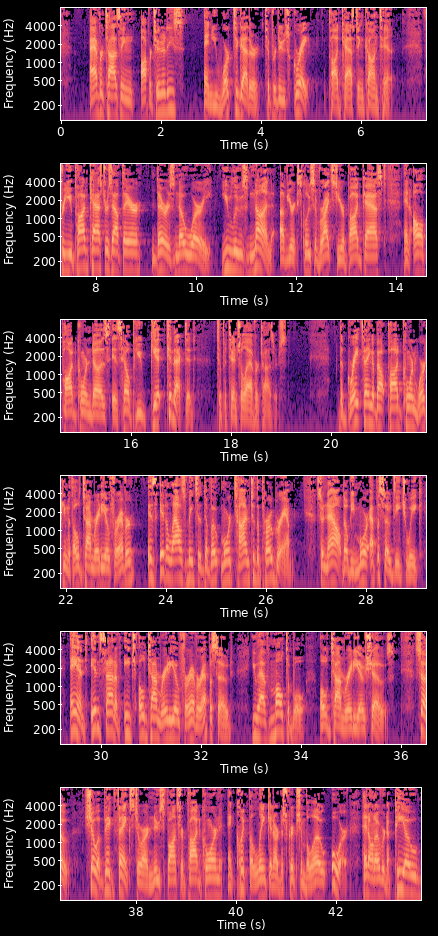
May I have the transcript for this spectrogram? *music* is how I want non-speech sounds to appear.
advertising opportunities and you work together to produce great podcasting content. For you podcasters out there, there is no worry. You lose none of your exclusive rights to your podcast and all Podcorn does is help you get connected to potential advertisers. The great thing about Podcorn working with Old Time Radio Forever is it allows me to devote more time to the program. So now there'll be more episodes each week and inside of each Old Time Radio Forever episode, you have multiple Old Time Radio shows. So show a big thanks to our new sponsor Podcorn and click the link in our description below or head on over to podcorn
